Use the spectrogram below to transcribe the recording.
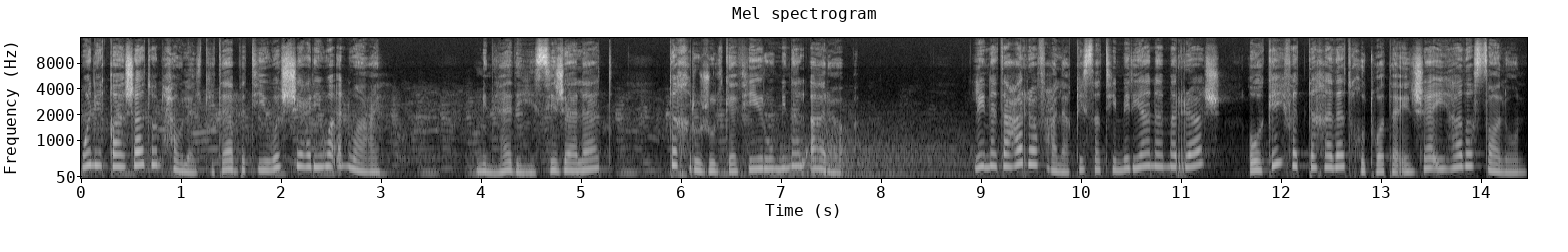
ونقاشات حول الكتابة والشعر وأنواعه. من هذه السجالات تخرج الكثير من الآراء. لنتعرف على قصة مريانا مراش وكيف اتخذت خطوة إنشاء هذا الصالون.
